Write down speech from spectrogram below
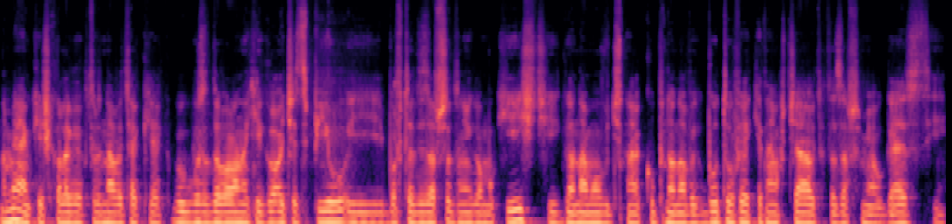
No miałem jakiegoś kolegę, który nawet jak, jak był zadowolony, jak jego ojciec pił, i, bo wtedy zawsze do niego mógł iść i go namówić na kupno nowych butów, jakie tam chciał, to to zawsze miał gest i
